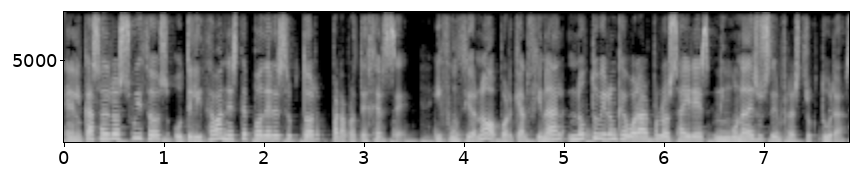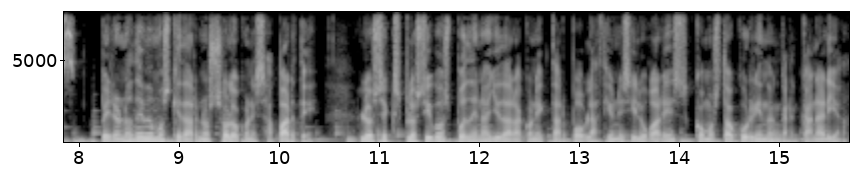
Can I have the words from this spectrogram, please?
En el caso de los suizos, utilizaban este poder destructor para protegerse. Y funcionó, porque al final no tuvieron que volar por los aires ninguna de sus infraestructuras. Pero no debemos quedarnos solo con esa parte. Los explosivos pueden ayudar a conectar poblaciones y lugares como está ocurriendo en Gran Canaria,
